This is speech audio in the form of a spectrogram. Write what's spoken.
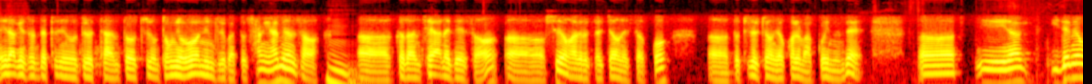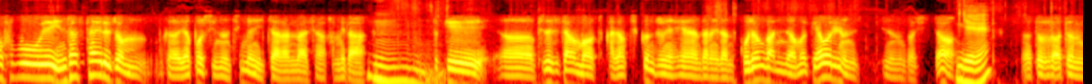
이낙연 전 대표님을 비롯한 또좀 동료 의원님들과 또 상의하면서 음. 어, 그런 제안에 대해서 어, 수용하기로 결정을 했었고 어, 또 비결정 역할을 맡고 있는데 어, 이낙 이재명 후보의 인사 스타일을 좀 그, 엿볼 수 있는 측면이 있지 않았나 생각합니다. 음. 특히 어, 비서실장은 뭐 가장 측근 중에 해야 한다는 이런 고정관념을 깨버리는 것이죠. 예. 어, 또 어떤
